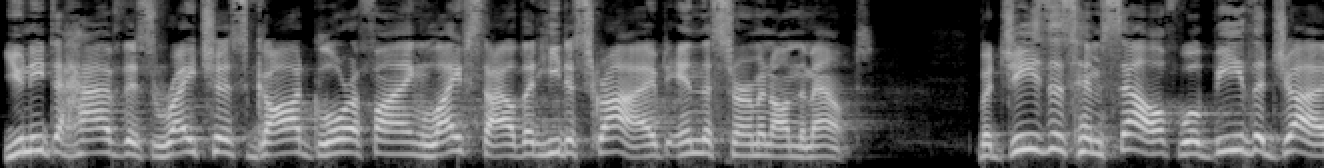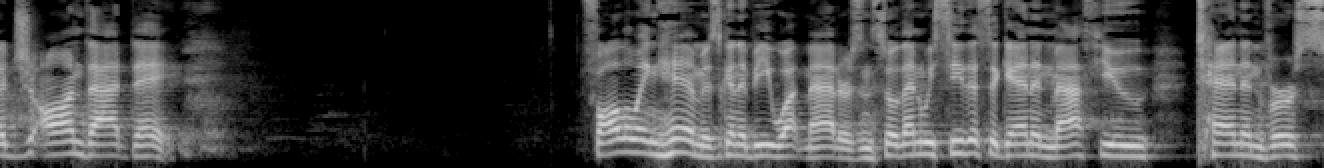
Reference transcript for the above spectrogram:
you need to have this righteous, God glorifying lifestyle that he described in the Sermon on the Mount. But Jesus himself will be the judge on that day. Following him is going to be what matters. And so then we see this again in Matthew 10 and verse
